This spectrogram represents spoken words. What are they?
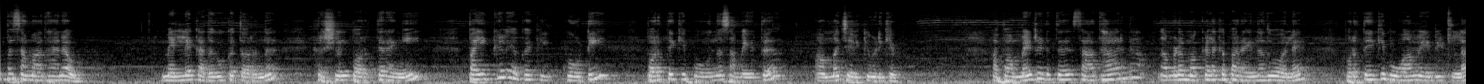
അപ്പം സമാധാനവും. മെല്ലെ കഥകൊക്കെ തുറന്ന് കൃഷ്ണൻ പുറത്തിറങ്ങി പൈക്കളെയൊക്കെ കൂട്ടി പുറത്തേക്ക് പോകുന്ന സമയത്ത് അമ്മ ചെവിക്ക് പിടിക്കും. അപ്പം അമ്മയുടെ അടുത്ത് സാധാരണ നമ്മുടെ മക്കളൊക്കെ പറയുന്നത് പോലെ പുറത്തേക്ക് പോകാൻ വേണ്ടിയിട്ടുള്ള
